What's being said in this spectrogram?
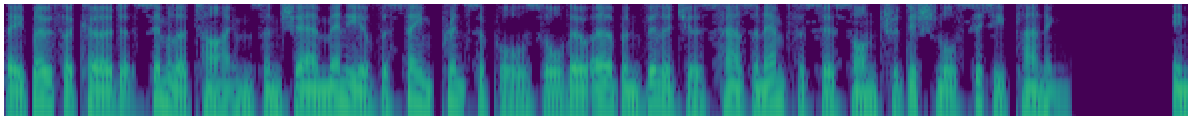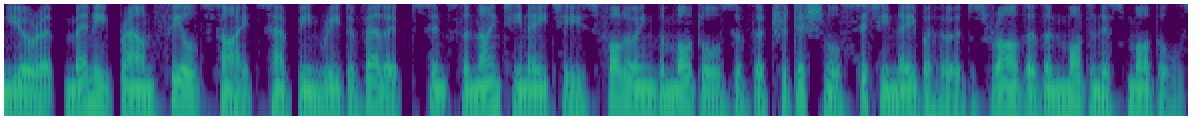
They both occurred at similar times and share many of the same principles although urban villages has an emphasis on traditional city planning. In Europe many brownfield sites have been redeveloped since the 1980s following the models of the traditional city neighborhoods rather than modernist models.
